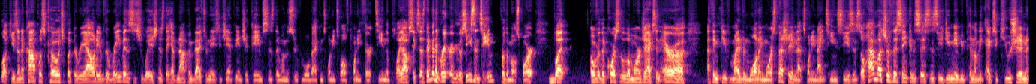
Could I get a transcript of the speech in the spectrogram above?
look, he's an accomplished coach, but the reality of the Ravens situation is they have not been back to an AFC championship game since they won the Super Bowl back in 2012, 2013. The playoff success, they've been a great regular season team for the most part, mm-hmm. but over the course of the Lamar Jackson era, I think people might have been wanting more, especially in that 2019 season. So, how much of this inconsistency do you maybe pin on the execution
